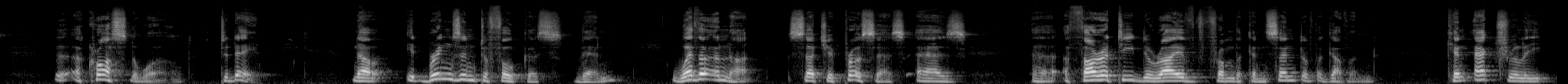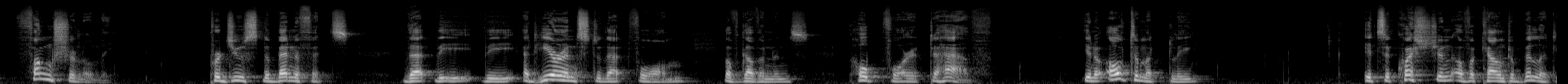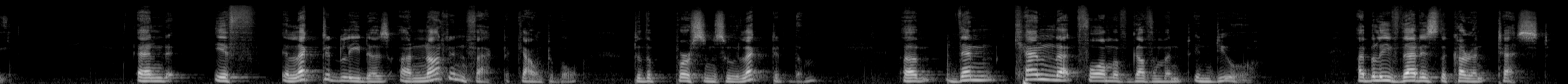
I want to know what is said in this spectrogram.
across the world today. Now, it brings into focus then whether or not such a process as uh, authority derived from the consent of the governed can actually functionally produce the benefits that the, the adherents to that form of governance hope for it to have. You know, ultimately, it's a question of accountability. And if elected leaders are not, in fact, accountable to the persons who elected them, um, then can that form of government endure? I believe that is the current test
